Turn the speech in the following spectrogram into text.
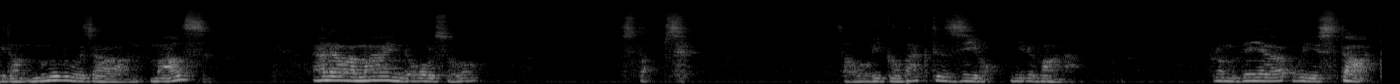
we don't move with our mouths, and our mind also stops. So we go back to zero, nirvana. From there we start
